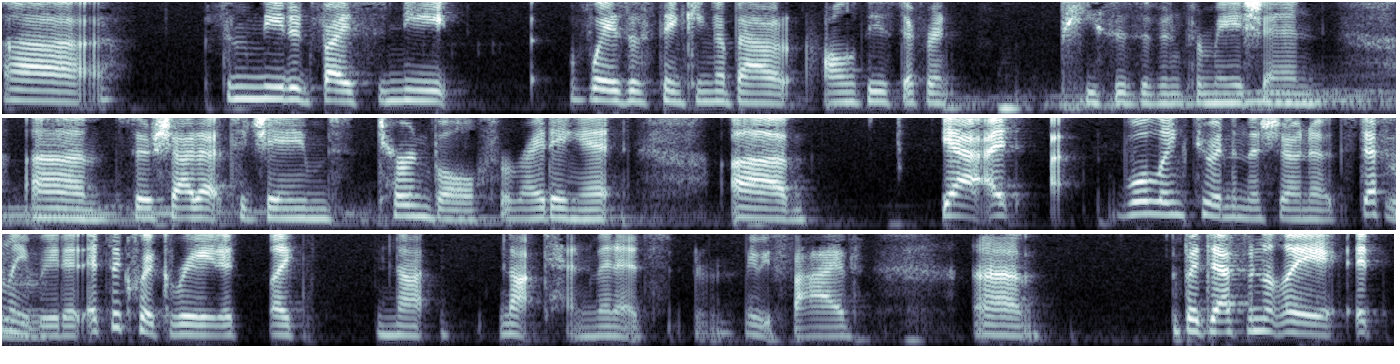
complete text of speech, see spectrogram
uh, some neat advice, neat ways of thinking about all these different pieces of information. Um, so shout out to James Turnbull for writing it. Um, yeah, I, I we'll link to it in the show notes. Definitely read it. It's a quick read. It's like not not ten minutes, maybe five. Um, but definitely, it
